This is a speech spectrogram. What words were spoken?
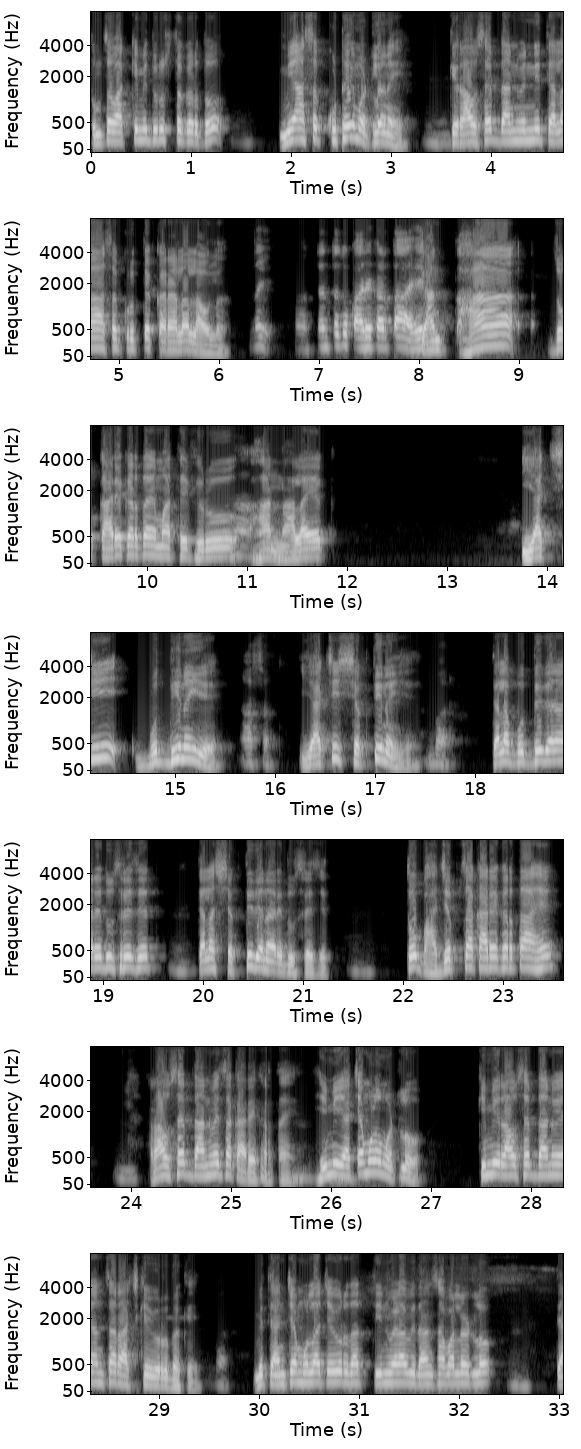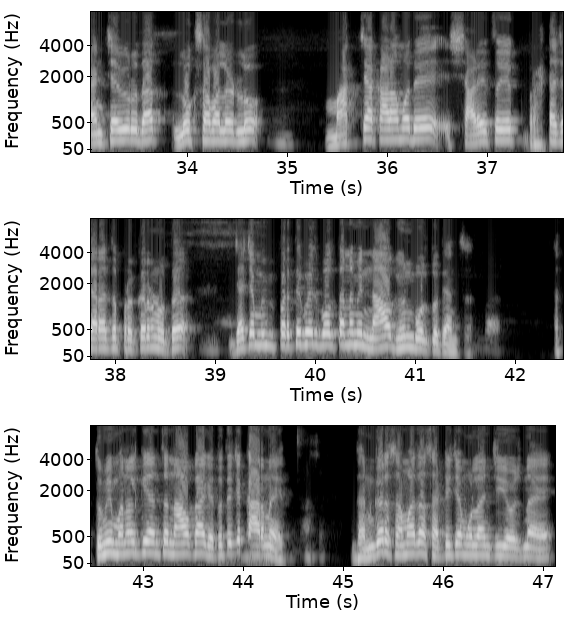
तुमचं वाक्य मी दुरुस्त करतो. मी असं कुठेही म्हटलं नाही की रावसाहेब दानवेंनी त्याला असं कृत्य करायला लावलं. अं, त्यांचा जो कार्यकर्ता आहे. हा जो कार्यकर्ता आहे माथे फिरू हा. नालायक याची बुद्धी नाहीये. असं. याची शक्ती नाहीये. त्याला बुद्धी देणारे दुसरेच आहेत. त्याला शक्ती देणारे दुसरेच आहेत. तो भाजपचा कार्यकर्ता आहे रावसाहेब दानवेचा कार्यकर्ता आहे. ही मी याच्यामुळे म्हटलो की मी रावसाहेब दानवे यांचा राजकीय विरोधक आहे. मी त्यांच्या मुलाच्या विरोधात तीन वेळा विधानसभा लढलो. त्यांच्या विरोधात लोकसभा लढलो. मागच्या काळामध्ये शाळेचं एक भ्रष्टाचाराचं प्रकरण होतं ज्याच्यामुळे मी प्रत्येक वेळेस बोलताना मी नाव घेऊन बोलतो त्यांचं. तुम्ही म्हणाल की यांचं नाव काय घेतो? त्याचे कारण आहेत. धनगर समाजासाठीच्या मुलांची योजना आहे.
